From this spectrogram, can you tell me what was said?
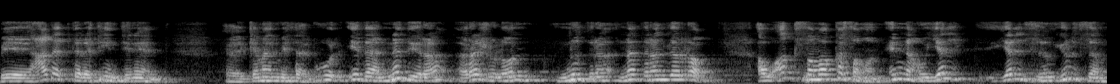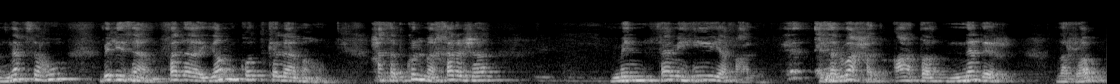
بعدد 30 تنين آه، كمان مثال بقول إذا نذر رجل نذر نذرا للرب أو أقسم قسما إنه يلزم يلزم نفسه بلزام فلا ينقض كلامه حسب كل ما خرج من فمه يفعل. إذا الواحد أعطى نذر للرب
